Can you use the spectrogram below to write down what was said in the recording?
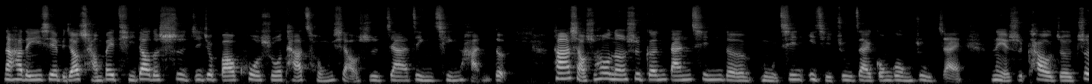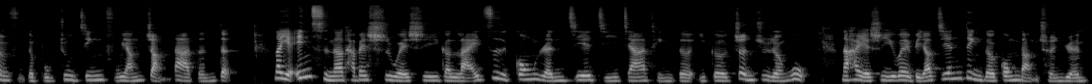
那他的一些比较常被提到的事迹，就包括说他从小是家境清寒的。他小时候呢，是跟单亲的母亲一起住在公共住宅，那也是靠着政府的补助金抚养长大等等。那也因此呢，他被视为是一个来自工人阶级家庭的一个政治人物。那他也是一位比较坚定的工党成员。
